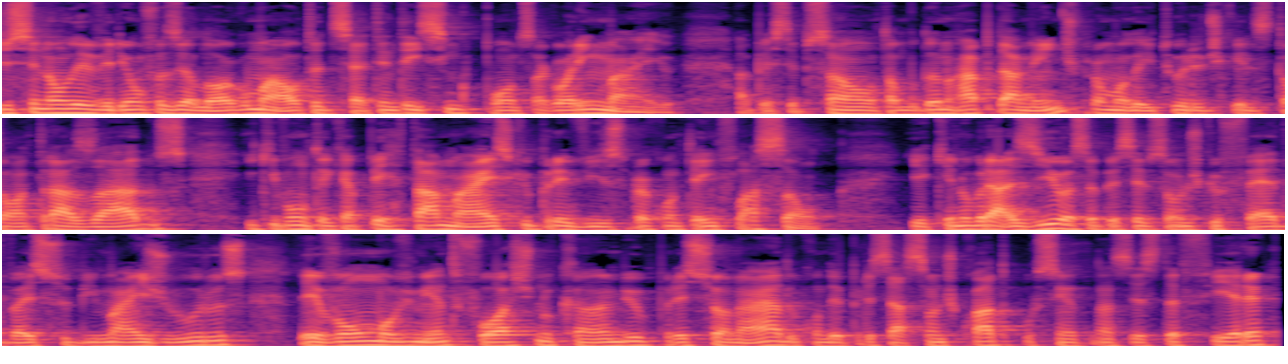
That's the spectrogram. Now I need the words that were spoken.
de se não deveriam fazer logo uma alta de 75 pontos agora em maio. A percepção está mudando rapidamente para uma leitura de que eles estão atrasados e que vão ter que apertar mais que o previsto para conter a inflação. E aqui no Brasil, essa percepção de que o Fed vai subir mais juros levou a um movimento forte no câmbio, pressionado, com depreciação de 4% na sexta-feira,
